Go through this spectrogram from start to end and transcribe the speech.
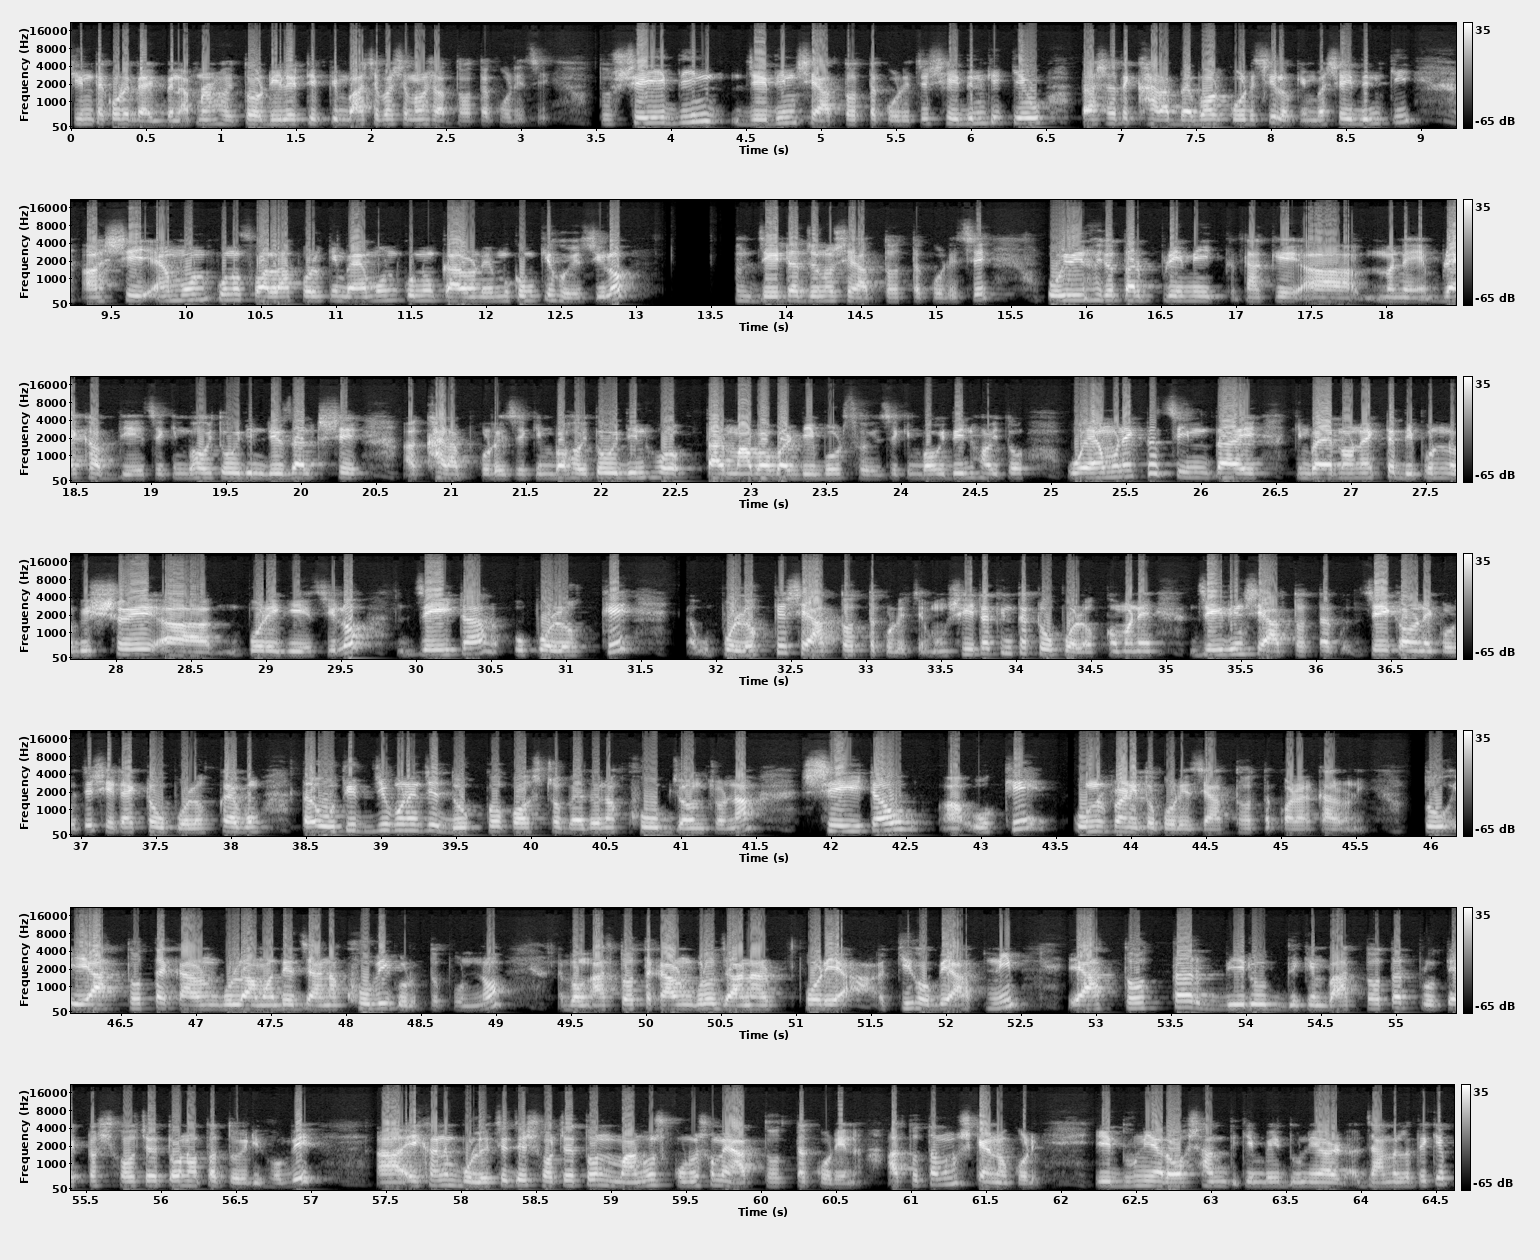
চিন্তা করে দেখবেন আপনার হয়তো রিলেটিভ কিংবা আশেপাশে মানুষ আত্মহত্যা করেছে। তো সেই দিন, যেদিন সে আত্মহত্যা করেছে, সেই দিন কি কেউ তার সাথে খারাপ ব্যবহার করেছিল? কিংবা সেই দিন কি সে এমন কোনো ফলাফল কিংবা এমন কোনো কারণে মুখোমুখি হয়েছিল? যেটার জন্য সে আত্মহত্যা করেছে, ওই দিন হয়তো তার প্রেমিক তাকে মানে ব্রেকআপ দিয়েছে কিংবা হয়তো ওই দিন রেজাল্ট সে খারাপ করেছে কিংবা হয়তো ওই দিন তার মা বাবার ডিভোর্স হয়েছে কিংবা ওই দিন হয়তো ও এমন একটা চিন্তায় কিংবা এমন একটা বিপন্ন বিষয়ে পড়ে গিয়েছিল যেটা উপলক্ষে উপলক্ষে সে আত্মহত্যা করেছে এবং সেটা কিন্তু একটা উপলক্ষ। মানে যেই দিন সে আত্মহত্যা যে কারণে করেছে সেটা একটা উপলক্ষ এবং তার অতীত জীবনে যে দুঃখ, কষ্ট, বেদনা খুব যন্ত্রণা সেইটাও ওকে অনুপ্রাণিত করেছে আত্মহত্যা করার কারণে। তো এই আত্মহত্যার কারণগুলো আমাদের জানা খুবই গুরুত্বপূর্ণ এবং আত্মহত্যার কারণগুলো জানার পরে কি হবে? আপনি এই আত্মহত্যার বিরুদ্ধে কিংবা আত্মহত্যার প্রতি একটা সচেতনতা তৈরি হবে। এখানে বলেছে যে সচেতন মানুষ কোনো সময় আত্মহত্যা করে না। আত্মহত্যা মানুষ কেন করে? এই দুনিয়ার অশান্তি কিংবা এই দুনিয়ার ঝামেলা থেকে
